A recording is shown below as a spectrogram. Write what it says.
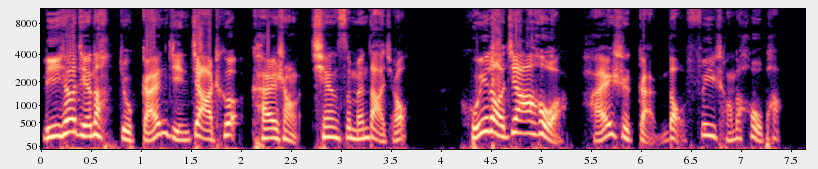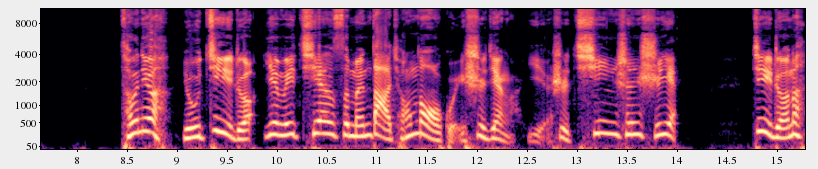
李小姐呢，就赶紧驾车开上了千厮门大桥。回到家后啊，还是感到非常的后怕。曾经有记者因为千厮门大桥闹鬼事件啊，也是亲身实验。记者呢，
